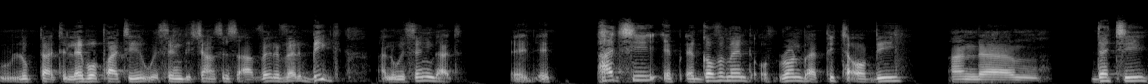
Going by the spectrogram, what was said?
looked at the Labour Party, we think the chances are very, very big, and we think that a, a party, a, a, government run by Peter Obi and um, Datti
